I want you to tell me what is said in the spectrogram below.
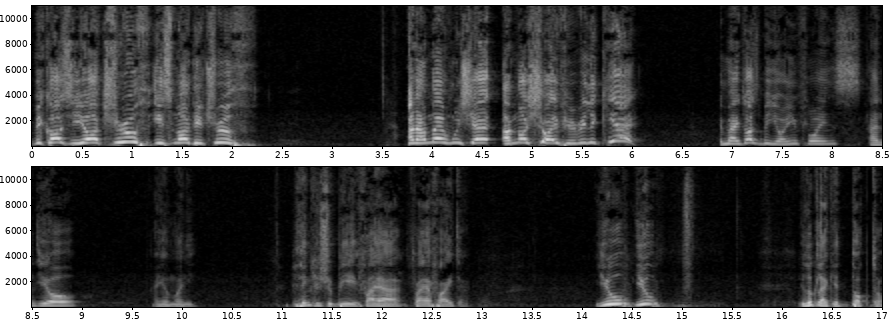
Because your truth is not the truth. And I'm not even sure, I'm not sure if you really care. It might just be your influence and your and your money. You think you should be a fire firefighter. You, you, you look like a doctor.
